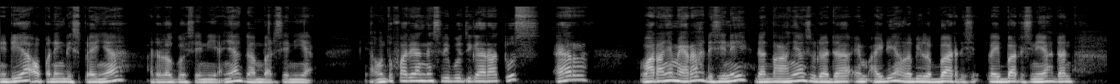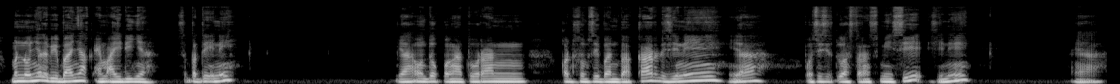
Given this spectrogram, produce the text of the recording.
Ini dia opening displaynya ada logo Xenia nya gambar Xenia. Ya untuk variannya 1300 R warnanya merah di sini dan tengahnya sudah ada MID yang lebih lebar di lebar di sini ya dan menunya lebih banyak MID-nya seperti ini. Ya untuk pengaturan konsumsi bahan bakar di sini ya posisi tuas transmisi di sini. Ya.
